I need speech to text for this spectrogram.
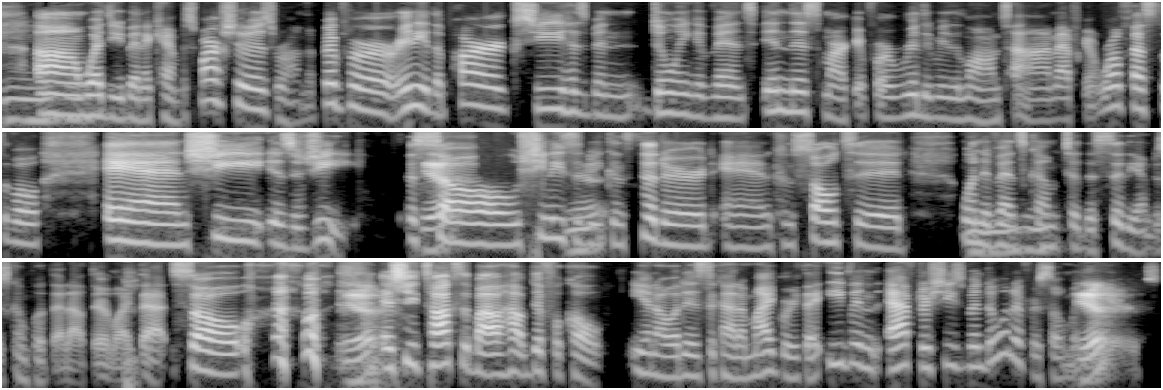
Um, mm-hmm. Um, whether you've been at Campus Martius or on the river or any of the parks, she has been doing events in this market for a really, really long time, African World Festival, and she is a G. Yeah. So she needs yeah. to be considered and consulted when mm-hmm. events come to the city. I'm just gonna put that out there like that. So yeah. and she talks about how difficult, you know, it is to kind of migrate that even after she's been doing it for so many years.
